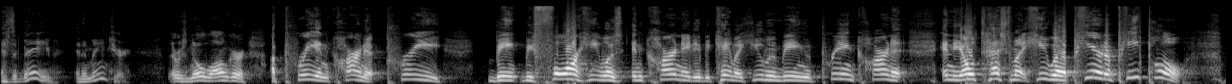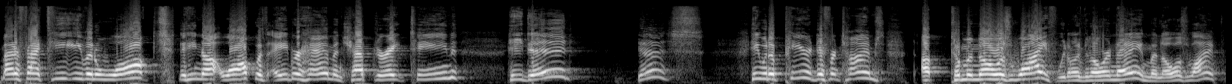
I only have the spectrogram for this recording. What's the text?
as a babe in a manger. There was no longer a pre incarnate, pre being, before he was incarnated, became a human being, pre incarnate. In the Old Testament, he would appear to people. Matter of fact, he even walked. Did he not walk with Abraham in chapter 18? He did. Yes. He would appear different times up to Manoah's wife. We don't even know her name, Manoah's wife,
